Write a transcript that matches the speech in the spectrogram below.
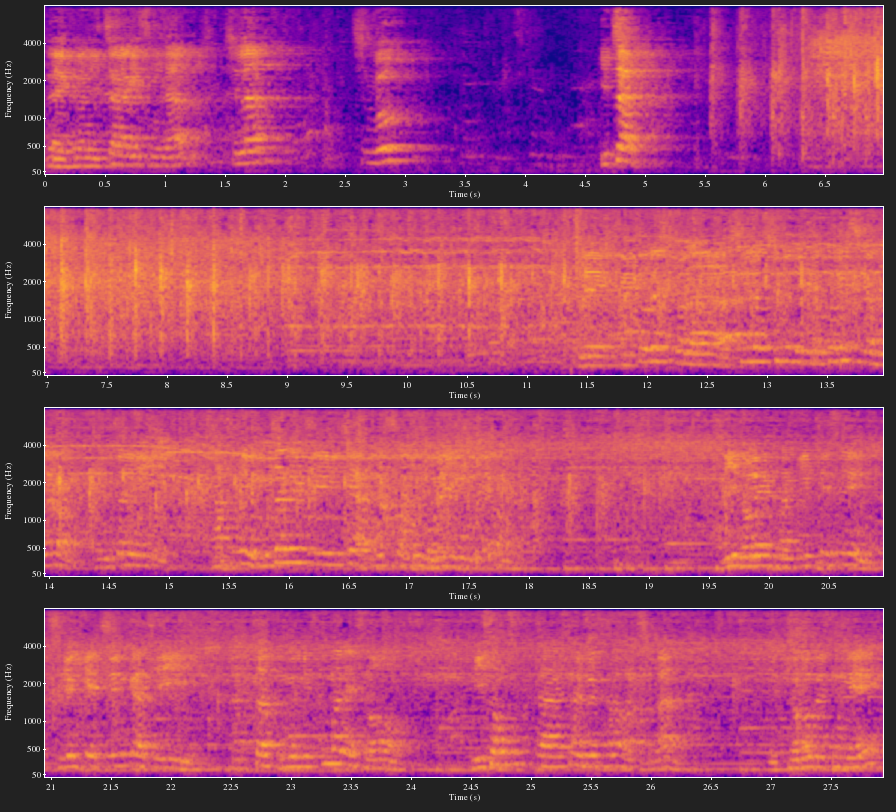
네, 그럼 입장하겠습니다. 신랑, 신부, 입장! 네, 그 또래 시거나 신랑 신부님과 또래 시가면 굉장히 가슴에 웅장을 들이지 않을 수 없는 노래인데요. 이 노래의 감기 뜻은 지금께 지금까지 각자 부모님 품 안에서 미성숙한 삶을 살아왔지만 이 결혼을 통해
